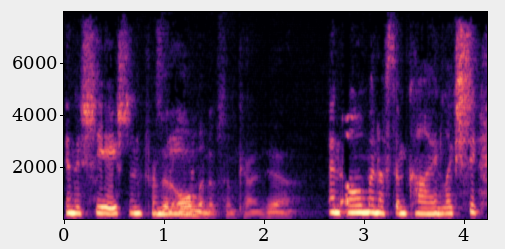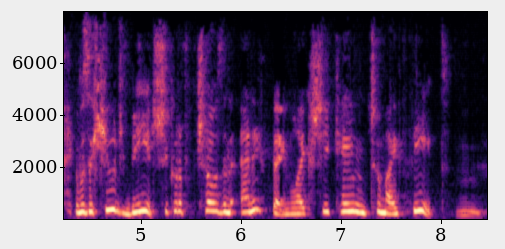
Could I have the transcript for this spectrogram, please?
initiation for me. It was an omen of some kind, yeah. An omen of some kind. Like she it was a huge beach. She could have chosen anything. Like she came to my feet. Mm.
